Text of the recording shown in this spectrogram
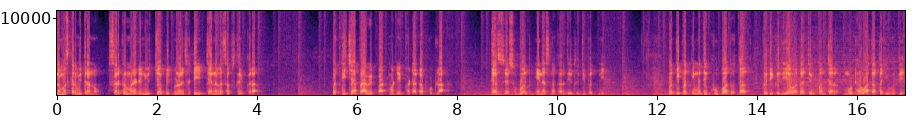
नमस्कार मित्रांनो सर्कल मराठी न्यूजचे अपडेट मिळवण्यासाठी चॅनलला सबस्क्राईब करा. पत्नीच्या प्रायव्हेट पार्टमध्ये फटाका फोडला. त्याच्यासोबत येण्यास नकार देत होती पत्नी. पती पत्नीमध्ये खूप वाद होतात. कधी कधी या वादाचे रूपांतर मोठ्या वादातही होते.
